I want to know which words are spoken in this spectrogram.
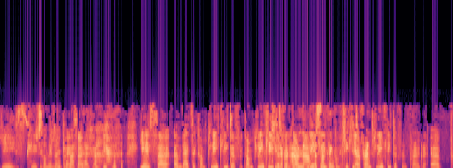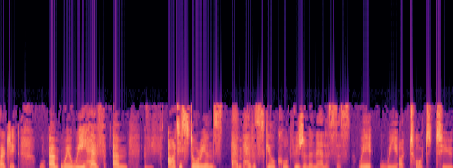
Yes. Can you tell me a little okay, bit about so, that? yes, so um, that's a completely different, completely, completely different. different. now for something completely yeah, different. completely different program uh, project, um, where we have um, art historians um, have a skill called visual analysis, where we are taught to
